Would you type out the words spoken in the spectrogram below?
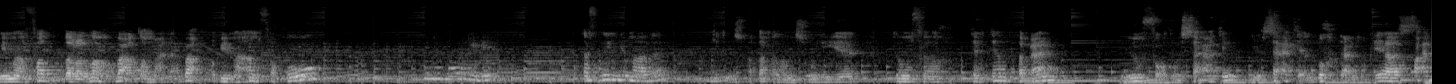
بما فضل الله بعضهم على بعض وبما أنفقوا من أموالهم. تفضيل لماذا؟ أعطاك الله مسؤولية تنفق. تهتم طبعا ينفق سعة من سعة البخل على المقياس صعب.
